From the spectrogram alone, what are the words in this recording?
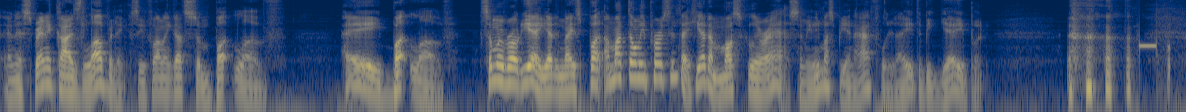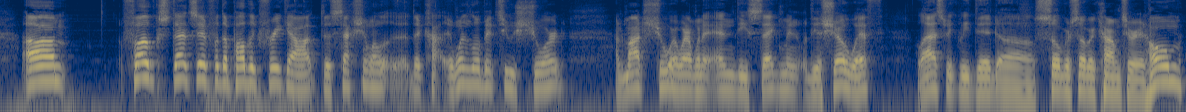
And the Hispanic guy's loving it because he finally got some butt love. Hey, butt love. Someone wrote, yeah, he had a nice butt. I'm not the only person that he had a muscular ass. I mean, he must be an athlete. I hate to be gay, but um, folks, that's it for the public freakout. The section, well, the it went a little bit too short. I'm not sure what I'm going to end the segment, the show with. Last week we did uh, sober, sober commentary at home.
